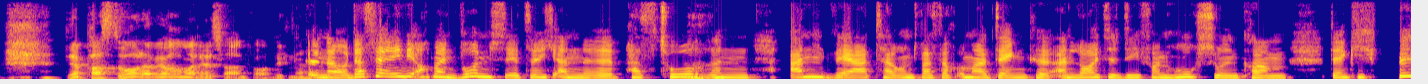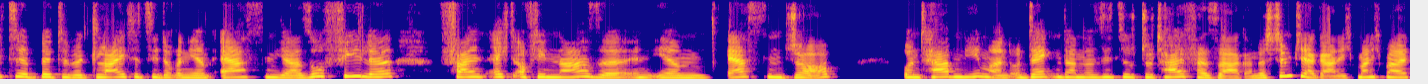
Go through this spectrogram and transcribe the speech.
der Pastor oder wer auch immer der ist verantwortlich. Ne? Genau, das wäre irgendwie auch mein Wunsch, jetzt wenn ich an äh, Pastoren, mhm. Anwärter und was auch immer denke, an Leute, die von Hochschulen kommen, denke ich, bitte, bitte begleitet sie doch in ihrem ersten Jahr. So viele fallen echt auf die Nase in ihrem ersten Job und haben niemand und denken dann, dass sie so total versagern. Das stimmt ja gar nicht. Manchmal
